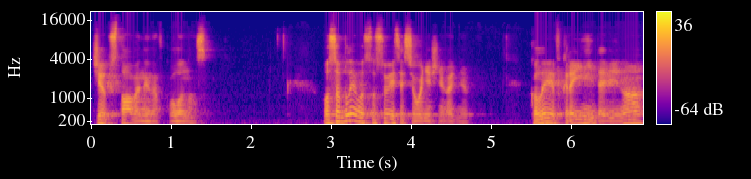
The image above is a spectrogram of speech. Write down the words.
чи обставини навколо нас. Особливо стосується сьогоднішнього дня, коли в країні йде війна,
